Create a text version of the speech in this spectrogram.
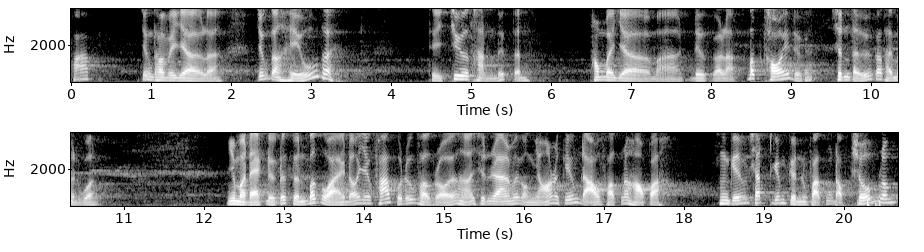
pháp. Chứ thôi, bây giờ là chúng ta hiểu thôi, thì chưa thành đức tin. Không bao giờ mà được, gọi là, bất thối được á. Sinh tử có thể mình quên. Nhưng mà đạt được đức tin bất hoại đối với pháp của đức phật rồi hả, sinh ra mới còn nhỏ, nó kiếm đạo phật, nó học à. kiếm sách kiếm kinh phật cũng đọc sớm lắm.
